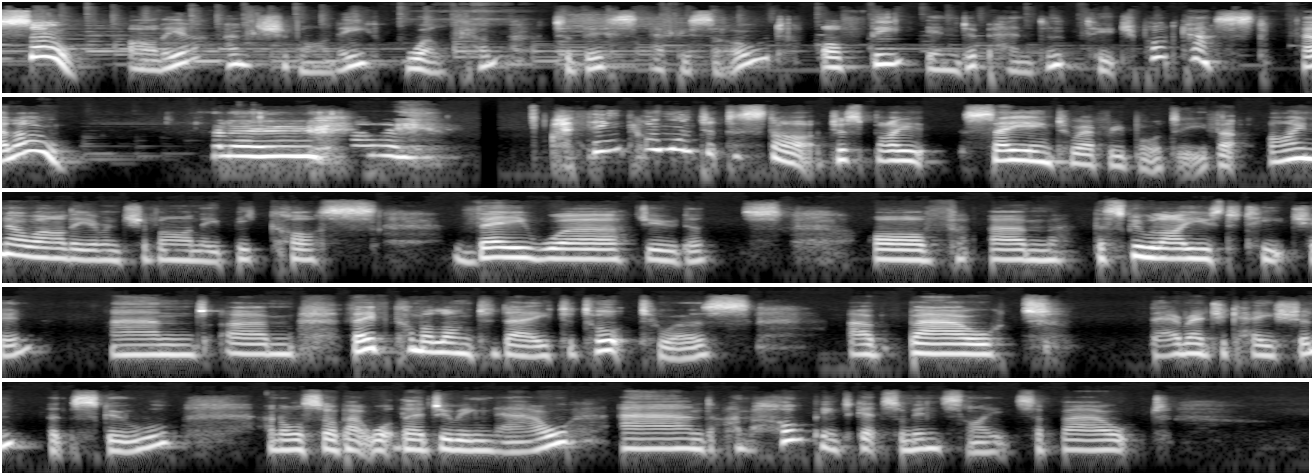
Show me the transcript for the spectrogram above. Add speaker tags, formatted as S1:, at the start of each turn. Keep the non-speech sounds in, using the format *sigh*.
S1: So, Aliyah and Shivanii, welcome to this episode of the Independent Teach Podcast. Hello.
S2: Hello.
S3: Hi.
S1: I think I wanted to start just by saying to everybody that I know Aliyah and Shivanii because they were students of um, the school I used to teach in. And um, they've come along today to talk to us about their education at school and also about what they're doing now. And I'm hoping to get some insights about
